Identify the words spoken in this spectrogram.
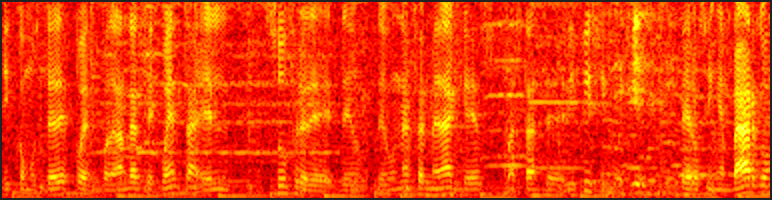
y como ustedes pues podrán darse cuenta, él sufre de, de- de una enfermedad que es bastante difícil. Difícil, sí. Pero sin embargo,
